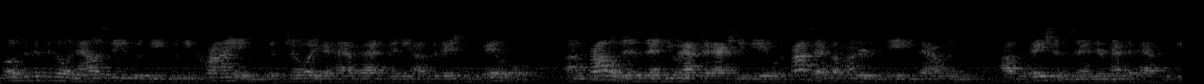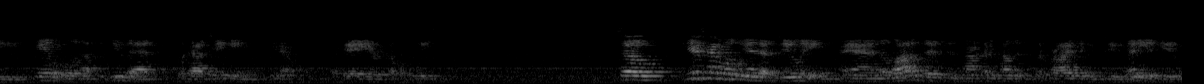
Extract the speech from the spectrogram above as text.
most statistical analyses would be, would be crying with joy to have that many observations available. Um, problem is then you have to actually be able to process 180,000 observations, and your method has to be scalable enough to do that without taking, you know, a day or a couple of weeks. So here's kind of what we end up doing, and a lot of this is not going to come as surprising to many of you.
